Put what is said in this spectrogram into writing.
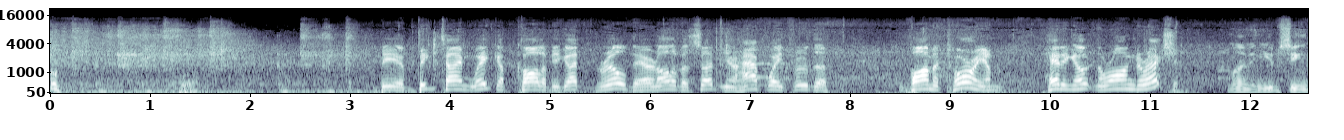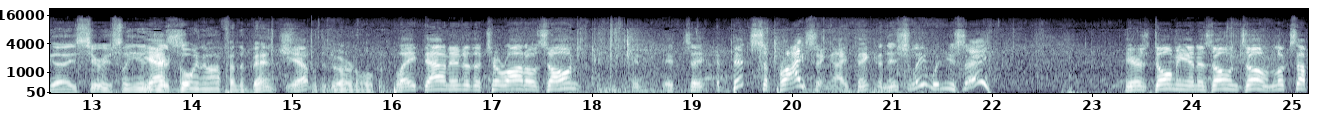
Be a big time wake up call if you got drilled there and all of a sudden you're halfway through the vomitorium heading out in the wrong direction. Well, I mean, you've seen guys seriously injured Yes. going off on the bench Yep. with the door open. Played down into the Toronto zone. It, it's a, a bit surprising, I think, initially, wouldn't you say? Here's Domi in his own zone. Looks up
